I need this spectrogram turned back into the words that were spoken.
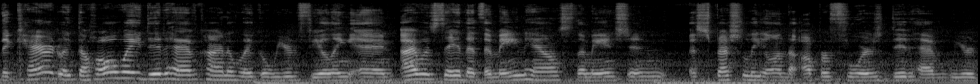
the carrot like the hallway did have kind of like a weird feeling and I would say that the main house, the mansion, especially on the upper floors did have weird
